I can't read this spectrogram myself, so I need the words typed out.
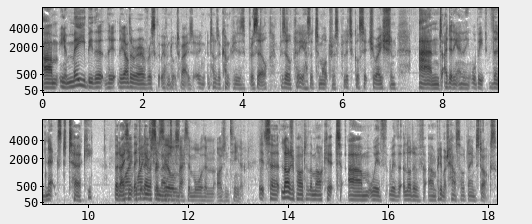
Um, you know, maybe the, the, the, other area of risk that we haven't talked about is in, in terms of countries is Brazil. Brazil clearly has a tumultuous political situation, and I don't think anything will be the next Turkey. But why, I think they, there are some Brazil matter more than Argentina. It's a larger part of the market um, with with a lot of um, pretty much household name stocks.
